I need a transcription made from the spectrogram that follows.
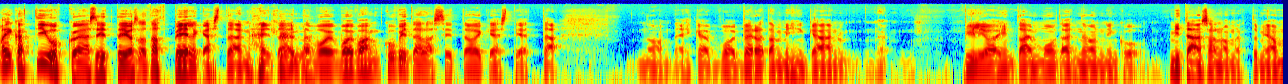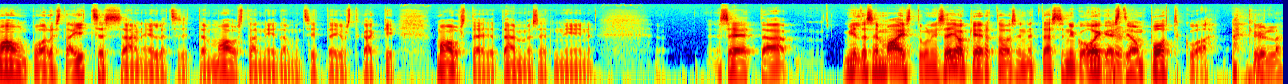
aika tiukkoja sitten, jos otat pelkästään näitä, Kyllä. että voi, voi vaan kuvitella sitten oikeasti, että no ehkä voi verrata mihinkään viljoihin tai muuta, että ne on niinku mitään sanomattomia maun puolesta itsessään, ellei sä sitten mausta niitä, mutta sitten just kaikki mausteet ja tämmöiset, niin se, että miltä se maistuu, niin se jo kertoo sen, että tässä niinku oikeasti Kyllä. on potkua. Kyllä.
